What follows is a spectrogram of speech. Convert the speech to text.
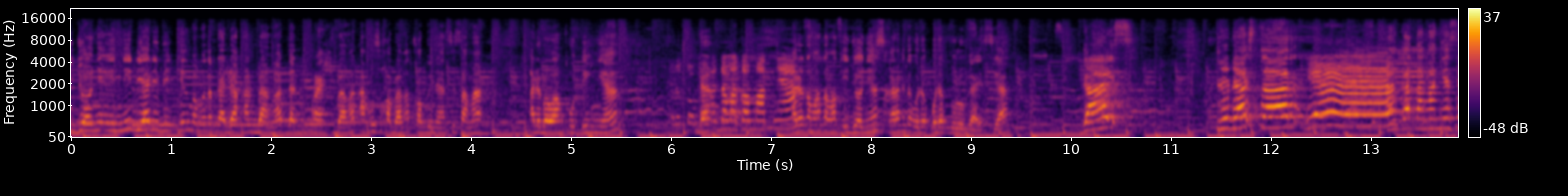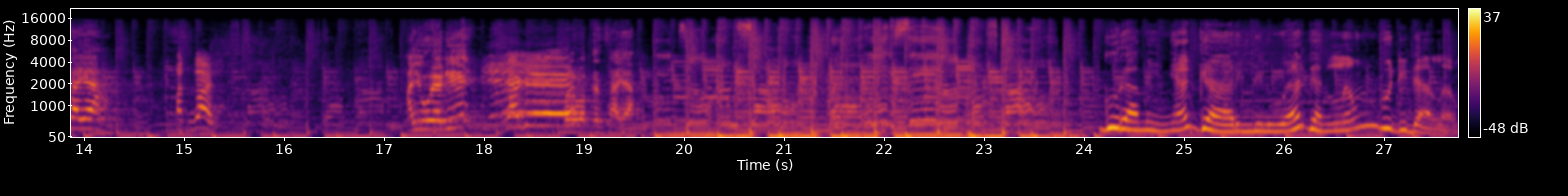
hijaunya ini dia dibikin benar-benar dadakan banget dan fresh banget. Aku suka banget kombinasi sama ada bawang putihnya. Dan Ada tomat-tomatnya. ada tomat-tomat hijaunya. Sekarang kita udak-udak dulu guys ya. Guys, Trio Duster, Yeah. angkat tangannya sayang. Empat guys. Are you ready? Jadi. Bawakan sayang. Guraminya garing di luar dan lembut di dalam.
